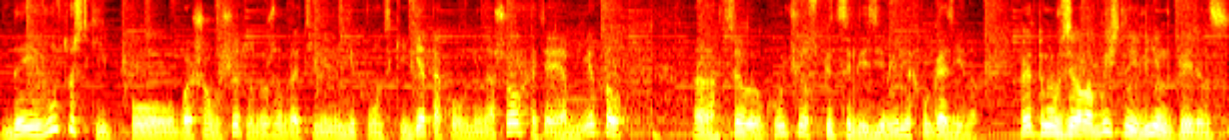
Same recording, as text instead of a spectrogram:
Да и вустерский, по большому счету, нужно брать именно японский. Я такого не нашел, хотя я объехал э, целую кучу специализированных магазинов. Поэтому взял обычный Лин Перенс.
